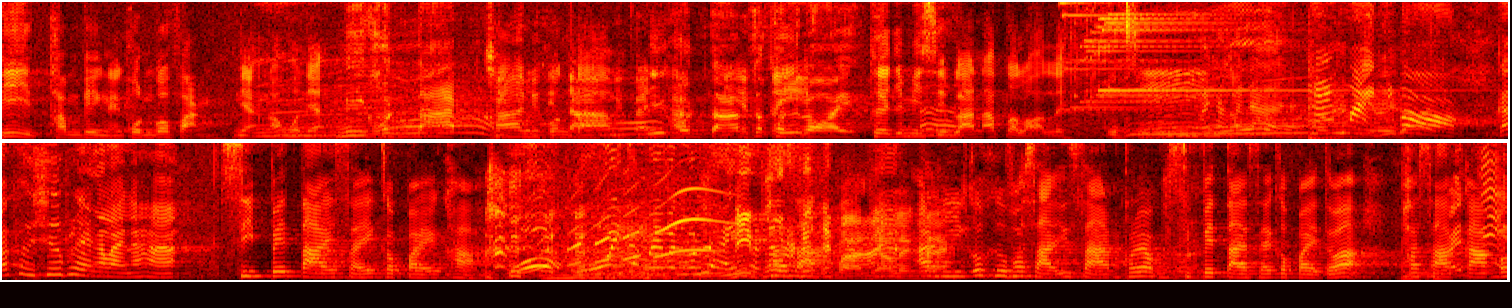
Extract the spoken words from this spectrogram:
ที่ทำเพลงไหนคนก็ฟังเนี่ยน้องคนเนี้ยมีคนตาม ใช่มีคนตาม มีคนตามสะกดรอย เธอจะมี 10 ล้านอัพตลอดเลย ไม่ธรรมดาเพลง ใหม่ที่บอกก็คือชื่อเพลงอะไรนะคะสิไปตายไซกลับไปค่ะ โอ้ยทำไมมันรุนแรงนี่จังพูดอะผิดในมาป่าแนวแรงอันนี้ก็คือภาษาอีสานเขาเรียกว่าสิไปตายไซกลับไป แต่ว่าภาษากลางก็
